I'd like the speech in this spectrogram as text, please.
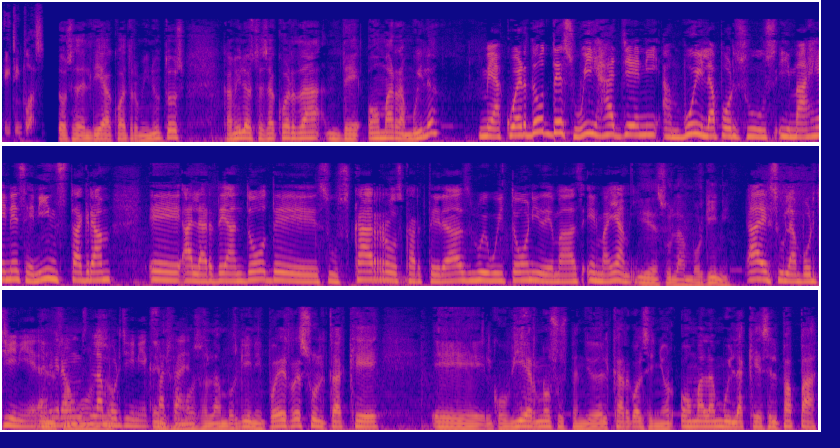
18 plus. 12 del día, 4 minutos. Camilo, ¿usted se acuerda de Omar Rambuila? Me acuerdo de su hija Jenny Ambuila por sus imágenes en Instagram, eh, alardeando de sus carros, carteras Louis Vuitton y demás en Miami. Y de su Lamborghini. Ah, de su Lamborghini, era, El era un famoso- Lamborghini, El exactamente. famoso Lamborghini. Pues resulta que eh, el gobierno suspendió del cargo al señor Omar Lambuila, que es el papá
